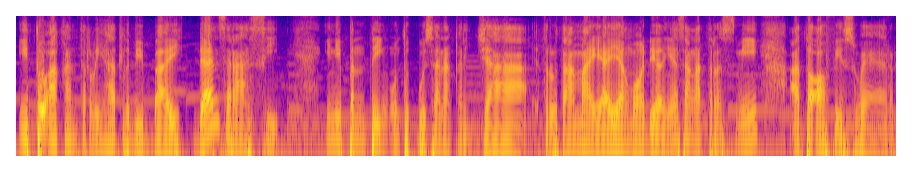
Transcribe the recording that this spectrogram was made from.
Itu akan terlihat lebih baik dan serasi. Ini penting untuk busana kerja, terutama ya yang modelnya sangat resmi atau office wear.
